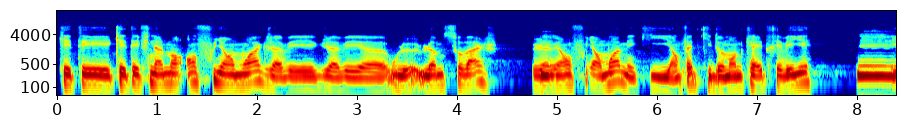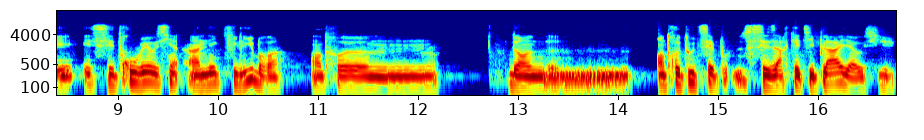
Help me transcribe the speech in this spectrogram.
qui était qui était finalement enfoui en moi que j'avais que j'avais euh, ou l'homme sauvage que j'avais hmm. enfoui en moi, mais qui en fait qui demande qu'à être réveillé. Et, et c'est trouver aussi un équilibre entre dans, entre toutes ces, ces archétypes-là. Il y a aussi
